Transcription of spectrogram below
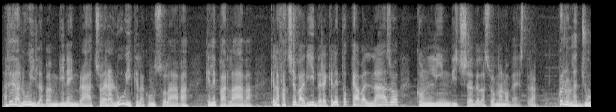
Aveva lui la bambina in braccio, era lui che la consolava, che le parlava, che la faceva ridere, che le toccava il naso con l'indice della sua mano destra quello laggiù.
